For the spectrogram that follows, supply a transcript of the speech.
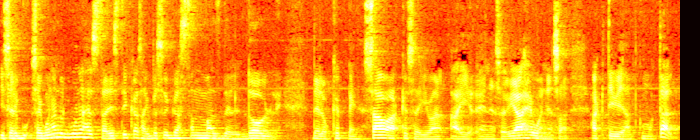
Y según algunas estadísticas, hay veces gastan más del doble de lo que pensaba que se iba a ir en ese viaje o en esa actividad como tal.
